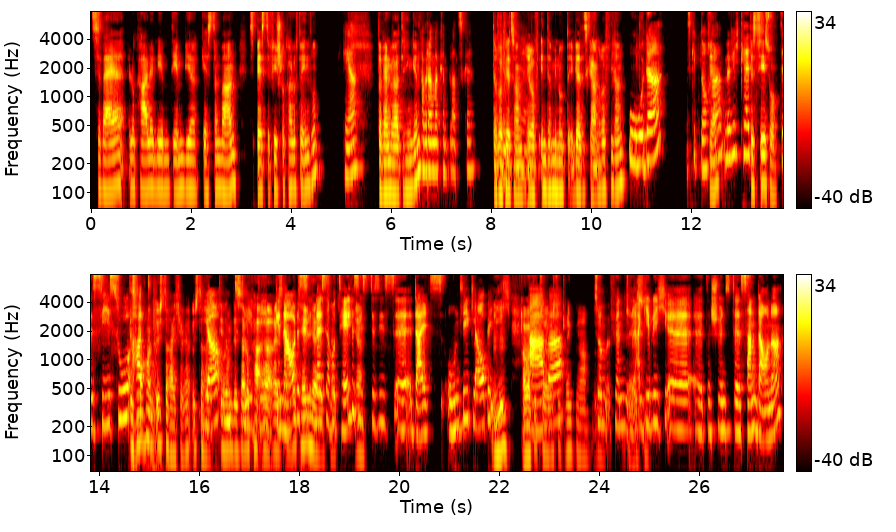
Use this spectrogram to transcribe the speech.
zwei Lokale, neben dem wir gestern waren. Das beste Fischlokal auf der Insel. Ja, Da werden wir heute hingehen. aber da haben wir keinen Platz, gell? Da rufe ich jetzt an. Ja. Ich rufe in der Minute, ich werde es gleich anrufen dann. Oder es gibt noch Ja. eine Möglichkeit, Das Seso. das SESO Das hat machen Österreicher, gell? Österreich. ja, die haben das die, Lokal, die, äh, genau, das, Hotel nein, das ist ein. Hotel, das Ja. ist, das ist äh, Adults only, glaube Mhm. ich. Aber, gibt's ja was aber zu trinken, ja. Zum, für ein, zum angeblich äh, äh, der schönste Sundowner.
